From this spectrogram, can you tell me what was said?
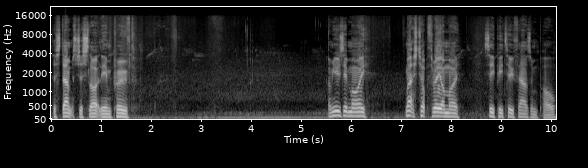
the stamp's just slightly improved. I'm using my match top three on my CP2000 pole.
